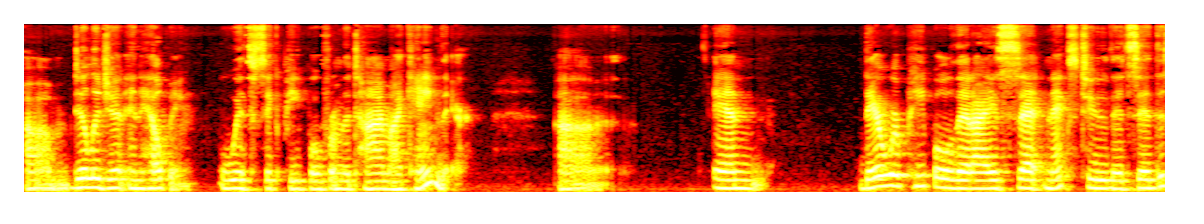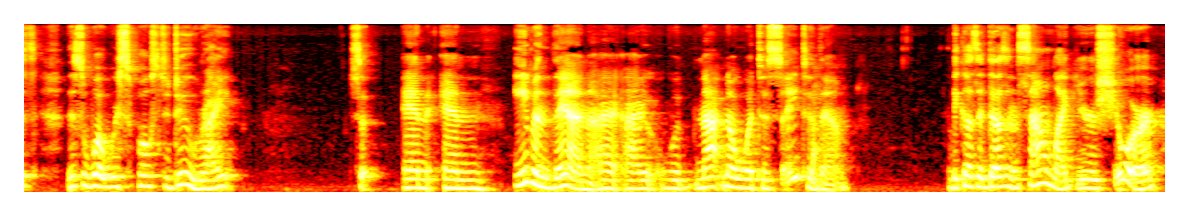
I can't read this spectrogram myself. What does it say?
um, diligent in helping with sick people from the time I came there. Uh, and there were people that I sat next to that said, "This, this is what we're supposed to do, right?" So, and and even then, I, I would not know what to say to them because it doesn't sound like you're sure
